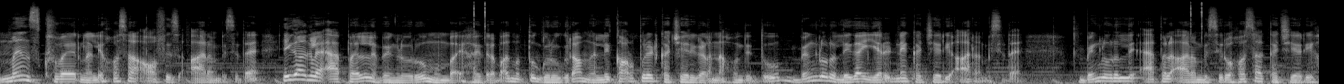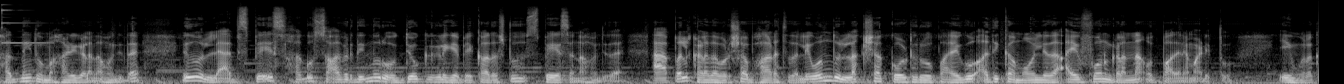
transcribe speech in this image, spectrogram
ಮೆನ್ ಸ್ಕ್ವೇರ್ನಲ್ಲಿ ಹೊಸ ಆಫೀಸ್ ಆರಂಭಿಸಿದೆ. ಈಗಾಗಲೇ ಆಪಲ್ ಬೆಂಗಳೂರು, ಮುಂಬೈ, ಹೈದರಾಬಾದ್ ಮತ್ತು ಗುರುಗ್ರಾಮ್ನಲ್ಲಿ ಕಾರ್ಪೊರೇಟ್ ಕಚೇರಿಗಳನ್ನು ಹೊಂದಿದ್ದು ಬೆಂಗಳೂರಲ್ಲೀಗ ಎರಡನೇ ಕಚೇರಿ ಆರಂಭಿಸಿದೆ. ಬೆಂಗಳೂರಲ್ಲಿ ಆ್ಯಪಲ್ ಆರಂಭಿಸಿರುವ ಹೊಸ ಕಚೇರಿ ಹದಿನೈದು ಮಹಡಿಗಳನ್ನು ಹೊಂದಿದೆ. ಇದು ಲ್ಯಾಬ್ ಸ್ಪೇಸ್ ಹಾಗೂ ಸಾವಿರದ ಇನ್ನೂರು ಉದ್ಯೋಗಗಳಿಗೆ ಬೇಕಾದಷ್ಟು ಸ್ಪೇಸ್ ಅನ್ನು ಹೊಂದಿದೆ. ಆಪಲ್ ಕಳೆದ ವರ್ಷ ಭಾರತದಲ್ಲಿ ಒಂದು ಲಕ್ಷ ಕೋಟಿ ರೂಪಾಯಿಗೂ ಅಧಿಕ ಮೌಲ್ಯದ ಐಫೋನ್ಗಳನ್ನು ಉತ್ಪಾದನೆ ಮಾಡಿತ್ತು. ಈ ಮೂಲಕ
